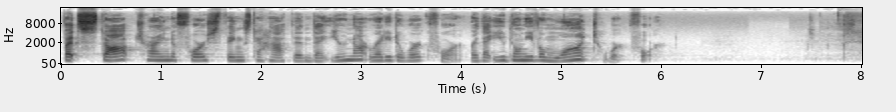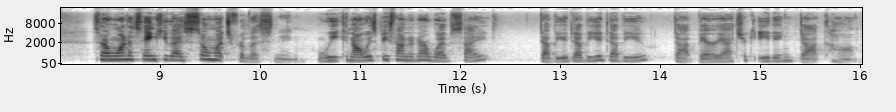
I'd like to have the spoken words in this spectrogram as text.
But stop trying to force things to happen that you're not ready to work for or that you don't even want to work for. So I want to thank you guys so much for listening. We can always be found on our website, www.bariatriceating.com.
